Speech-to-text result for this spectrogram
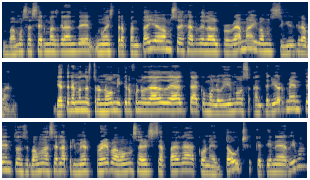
Vamos a hacer más grande nuestra pantalla, vamos a dejar de lado el programa y vamos a seguir grabando. Ya tenemos nuestro nuevo micrófono dado de alta como lo vimos anteriormente. Entonces vamos a hacer la primera prueba. Vamos a ver si se apaga con el touch que tiene arriba.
